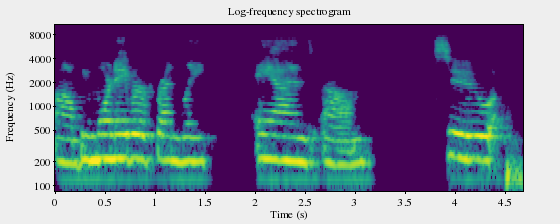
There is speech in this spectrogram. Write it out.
um, be more neighbor friendly. And um, to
